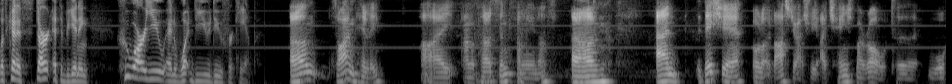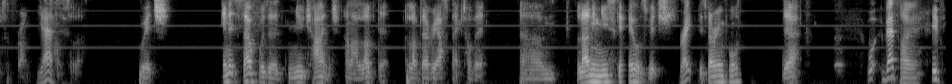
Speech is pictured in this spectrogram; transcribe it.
let's kind of start at the beginning. Who are you, and what do you do for camp? um, so I'm Hilly. I am a person, funnily enough. Um, and this year, or like last year actually, I changed my role to waterfront Yes. counselor, which in itself was a new challenge, and I loved it. I loved every aspect of it. Um, learning new skills, which Right. is very important. Yeah. Well, that's So it's.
